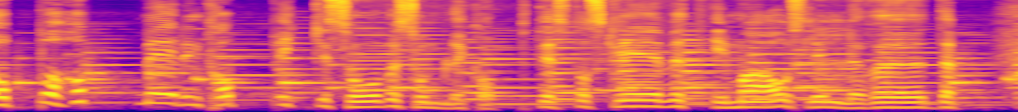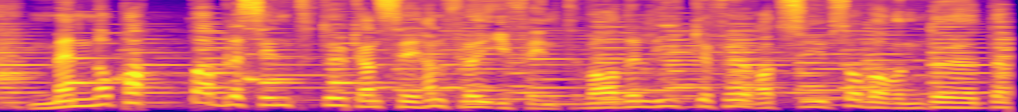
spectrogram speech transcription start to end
opp og hopp med din kropp, ikke sove somlekopp. Det står skrevet i Maos lille røde. Men når pappa ble sint, du kan se han fløy i flint, var det like før at syvsoveren døde.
